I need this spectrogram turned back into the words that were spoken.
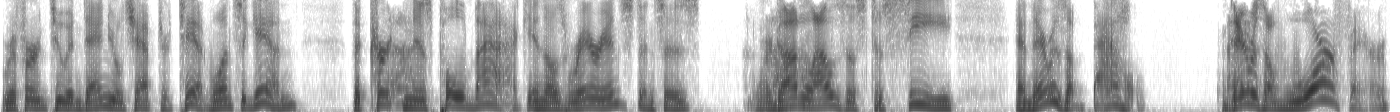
referred to in Daniel chapter ten. Once again, the curtain is pulled back in those rare instances where God Uh-huh. allows us to see, and there is a battle, there is a warfare,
